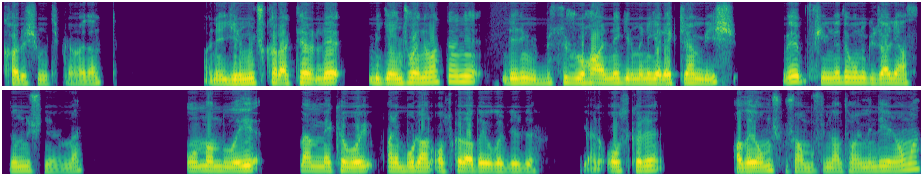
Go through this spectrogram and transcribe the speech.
karışım tiplemeden. Hani 23 karakterle bir genç oynamak da hani dediğim gibi bir sürü ruh haline girmeni gerektiren bir iş. Ve filmde de bunu güzel yansıttığını düşünüyorum ben. Ondan dolayı ben McAvoy hani buradan Oscar aday olabilirdi. Yani Oscar'ı aday olmuş mu şu an bu filmden tam emin değilim ama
